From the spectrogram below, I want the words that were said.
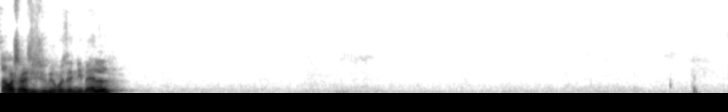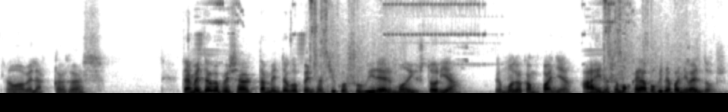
Vamos a ver si subimos de nivel. Vamos a ver las cargas. También tengo que pensar, también tengo que pensar, chicos, subir el modo historia, el modo campaña. Ay, nos hemos quedado poquito para nivel 2. Pues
